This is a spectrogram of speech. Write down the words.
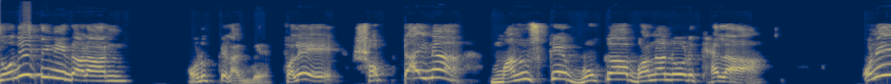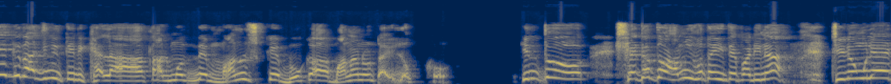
যদি তিনি দাঁড়ান, অরূপকে লাগবে। ফলে সবটাই না মানুষকে বোকা বানানোর খেলা। অনেক রাজনীতির খেলা, তার মধ্যে মানুষকে বোকা বানানোটাই লক্ষ্য। কিন্তু সেটা তো আমি হতে দিতে পারি না। তৃণমূলের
